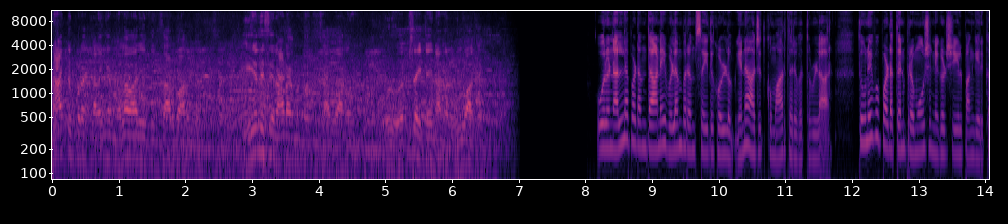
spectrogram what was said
நாட்டுப்புற கலைஞர் நல வாரியத்தின் சார்பாகவும் இயலிசை நாடகமன்றத்தின் சார்பாகவும் ஒரு வெப்சைட்டை நாங்கள் உருவாக்குகிறோம் ஒரு நல்ல படம் தானே விளம்பரம் செய்து கொள்ளும் என அஜித்குமார் தெரிவித்துள்ளார். துணிவு படத்தின் ப்ரமோஷன் நிகழ்ச்சியில் பங்கேற்க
